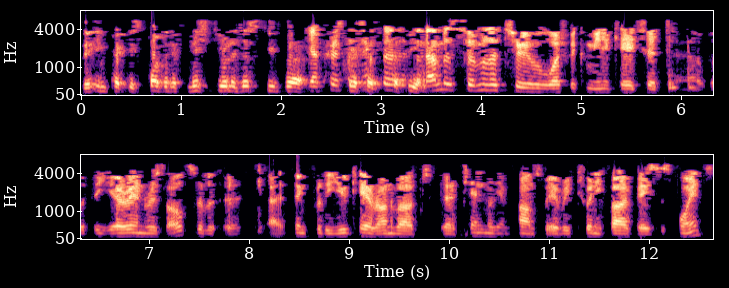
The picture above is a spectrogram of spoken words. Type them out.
the impact is positive. Nish, do you wanna just give the- Yeah, Chris, I think the number's similar to what we communicated uh, with the year-end results. I think for the U.K., around about 10 million pounds for every 25 basis points,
